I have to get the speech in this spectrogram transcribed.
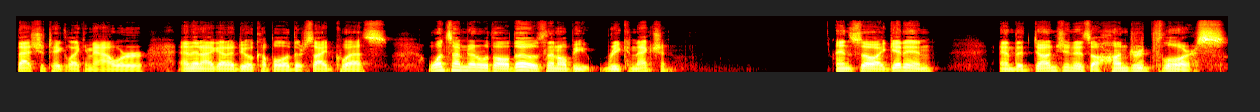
that should take like an hour. And then I got to do a couple other side quests. Once I'm done with all those, then I'll beat Reconnection. And so I get in, and the dungeon is a hundred floors.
